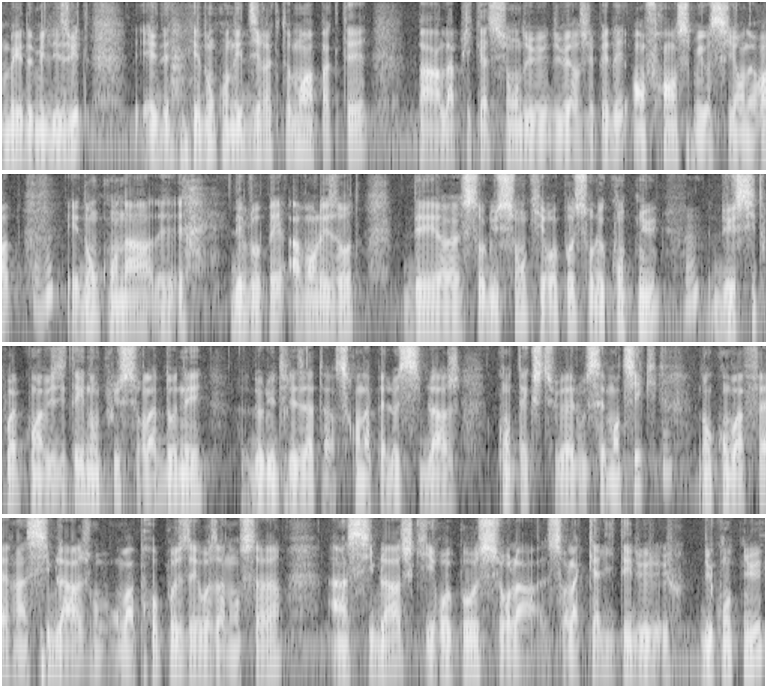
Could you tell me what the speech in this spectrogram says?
mai 2018. Et, donc, on est directement impacté par l'application du, RGPD en France, mais aussi en Europe. Mhm. Et donc, on a développé avant les autres des euh, solutions qui reposent sur le contenu mhm. du site web qu'on va visiter et non plus sur la donnée de l'utilisateur, ce qu'on appelle le ciblage contextuel ou sémantique. Mhm. Donc on va faire un ciblage, on va proposer aux annonceurs un ciblage qui repose sur la, sur la qualité du, du contenu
